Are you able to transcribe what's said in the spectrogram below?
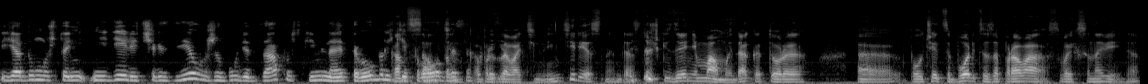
я думаю, что недели через две уже будет запуск именно этой рубрики про образование. образовательный. Интересно, да, с точки зрения мамы, да, которая, э, получается, борется за права своих сыновей, да?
